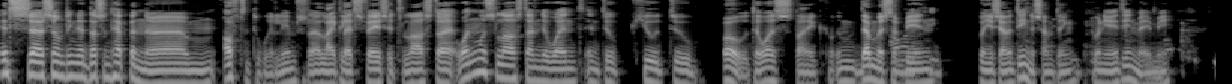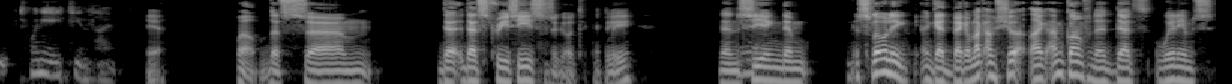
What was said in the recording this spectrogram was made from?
It's uh, something that doesn't happen um, often to Williams. Uh, like, let's face it, last time when was the last time they went into Q2 both? That was like um, that must have been 2017 or something, 2018 maybe. 2018 time. Yeah, well, that's um, that that's three seasons ago technically. Then Yeah. seeing them slowly get back, I'm like I'm sure, like I'm confident that Williams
